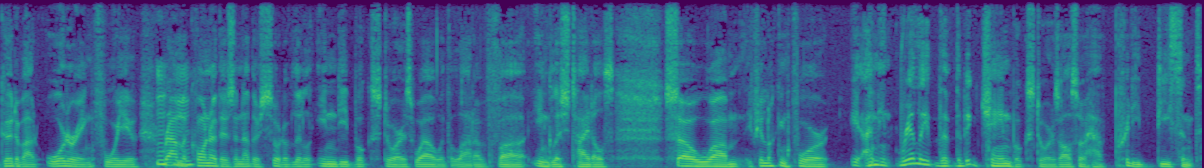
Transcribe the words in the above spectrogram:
good about ordering for you. Mm-hmm. Around the corner, there's another sort of little indie bookstore as well with a lot of uh, English titles. So um, if you're looking for I mean, really, the, the big chain bookstores also have pretty decent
